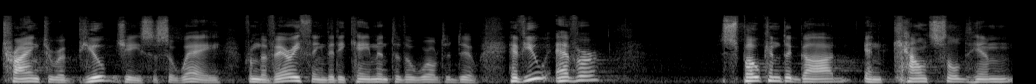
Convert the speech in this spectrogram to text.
trying to rebuke Jesus away from the very thing that he came into the world to do. Have you ever spoken to God and counseled him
